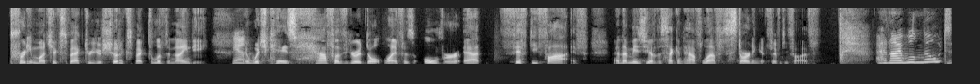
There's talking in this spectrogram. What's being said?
pretty much expect, or you should expect, to live to 90. Yeah. In which case, half of your adult life is over at 55. And that means you have the second half left starting at 55. And I will note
